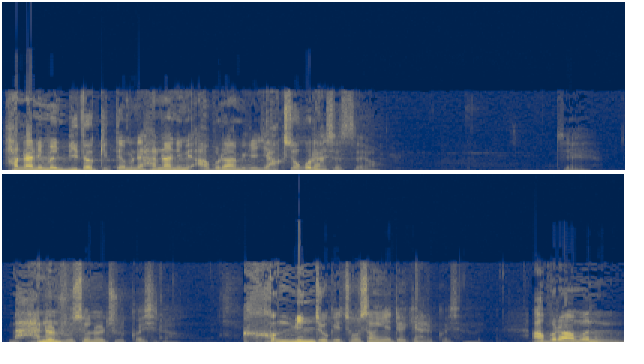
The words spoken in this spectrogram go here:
하나님을 믿었기 때문에 하나님이 아브라함에게 약속을 하셨어요. 많은 후손을 줄 것이라. 큰 민족이 조상이 되게 할 것이라. 아브라함은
